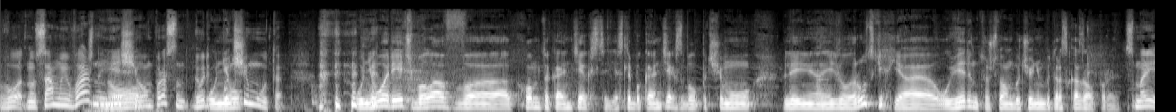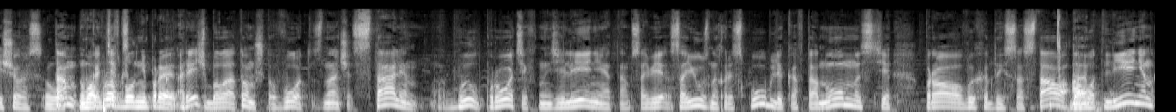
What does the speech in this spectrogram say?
Вот, но самые важные Но вещи он просто говорит него- почему-то. У него речь была в э, каком-то контексте. Если бы контекст был, почему Ленин ненавидел русских, я уверен, то, что он бы что-нибудь рассказал про это. Смотри еще раз. Вот. Там Но вопрос контекст- был не про это. Речь была о том, что вот, значит, Сталин был против наделения там сове- союзных республик, автономности, права выхода из состава, Да. а вот Ленин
